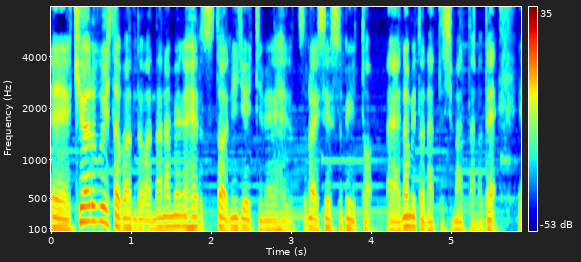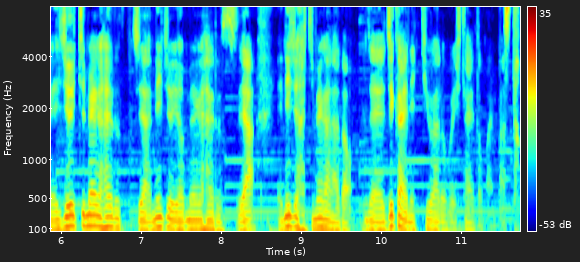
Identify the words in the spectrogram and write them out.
えー QRV したバンドは 7MHz と 21MHz の SSB と、えーのみとなってしまったので、えー 11MHz や 24MHz やえー 28MHz など、えー次回に QRV したいと思いますと。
